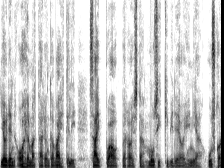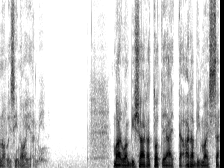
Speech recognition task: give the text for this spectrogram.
joiden ohjelmatarjonta vaihteli saippuaopperoista musiikkivideoihin ja uskonnollisiin ohjelmiin. Marwan Bishara toteaa, että arabimaissa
